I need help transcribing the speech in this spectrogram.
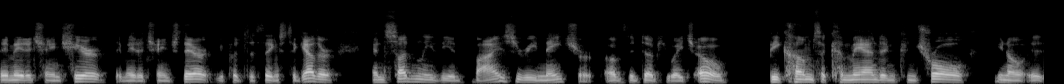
they made a change here, they made a change there, you put the things together, and suddenly the advisory nature of the WHO becomes a command and control you know it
